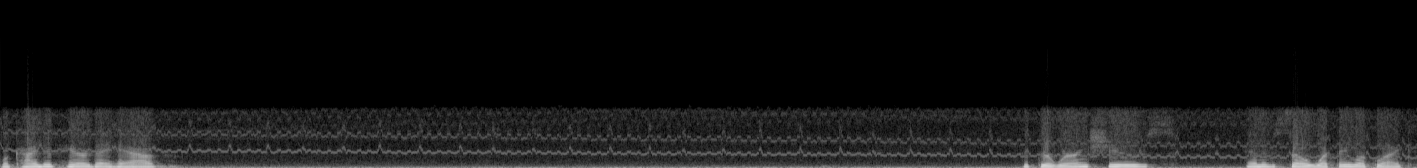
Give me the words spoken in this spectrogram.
what kind of hair they have, if they're wearing shoes, and if so, what they look like.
